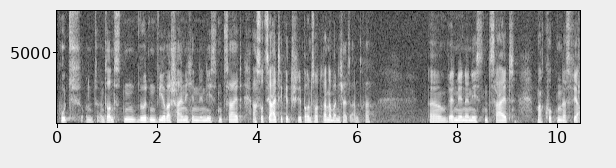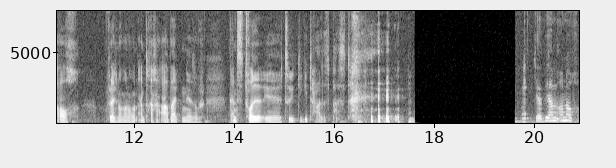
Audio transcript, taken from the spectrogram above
Gut, und ansonsten würden wir wahrscheinlich in der nächsten Zeit, ach, Sozialticket steht bei uns noch dran, aber nicht als Antrag, ähm, werden wir in der nächsten Zeit mal gucken, dass wir auch vielleicht nochmal noch einen Antrag erarbeiten, der so ganz toll äh, zu Digitales passt. Ja, wir haben auch noch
